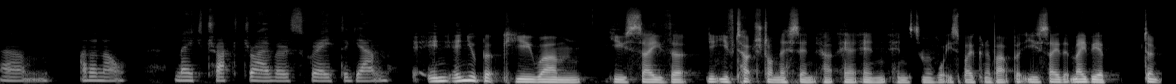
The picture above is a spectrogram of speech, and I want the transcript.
um, I don't know, make truck drivers great again. In in your book, you um you say that you've touched on this in uh, in in some of what you've spoken about, but you say that maybe a don't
